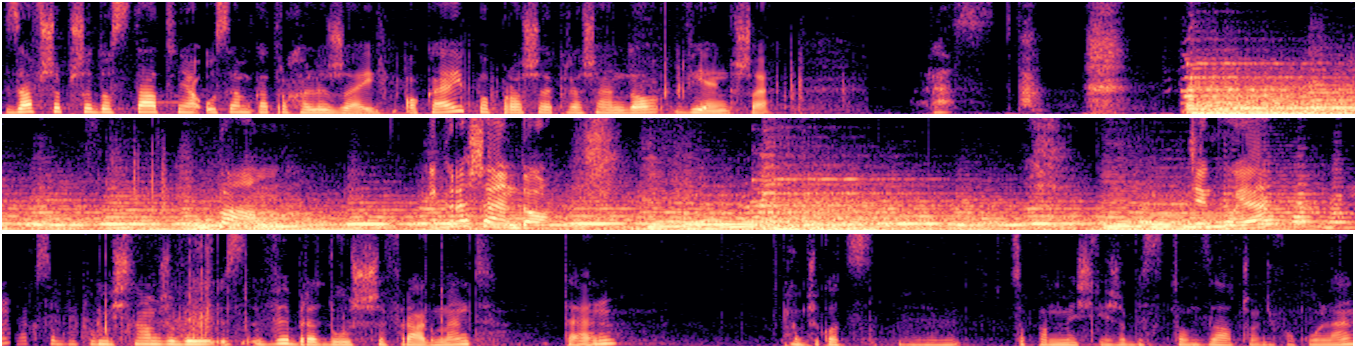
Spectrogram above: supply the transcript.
zawsze przedostatnia ósemka trochę lżej, ok? Poproszę crescendo większe. Raz, Bam! I crescendo. Dziękuję. Tak sobie pomyślałam, żeby z- wybrać dłuższy fragment, ten. Na przykład, z- y, co pan myśli, żeby stąd zacząć w ogóle?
